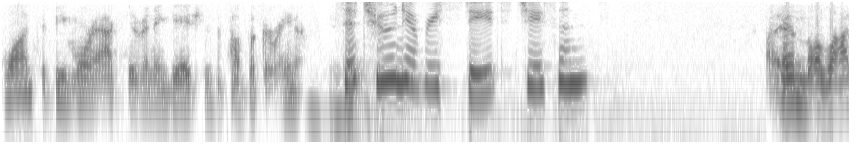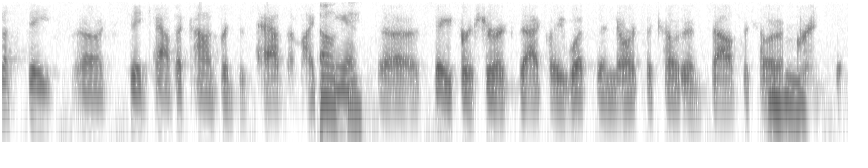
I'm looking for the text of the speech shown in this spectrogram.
want to be more active and engaged in the public arena. Is that true in every state, Jason? And a lot of state uh, state Catholic conferences have them. I Okay. can't uh, say for sure exactly what's in North Dakota and South Dakota, Mm-hmm. for instance,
